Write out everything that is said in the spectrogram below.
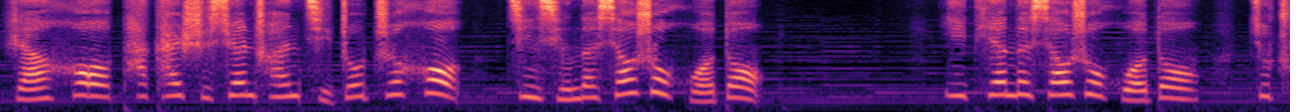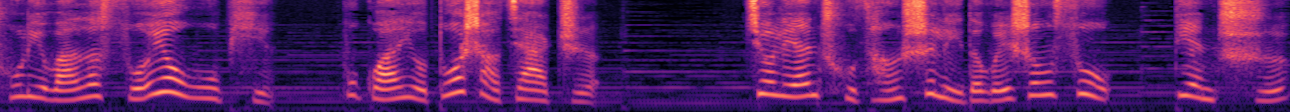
然后他开始宣传几周之后进行的销售活动，一天的销售活动就处理完了所有物品，不管有多少价值，就连储藏室里的维生素、电池、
